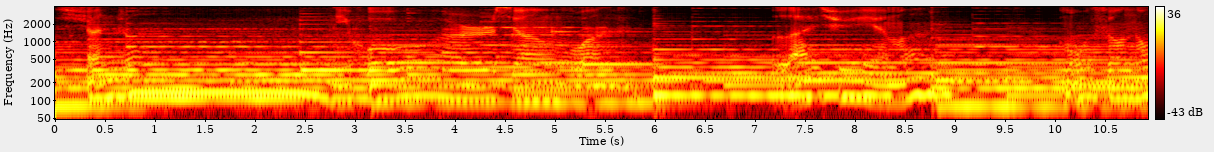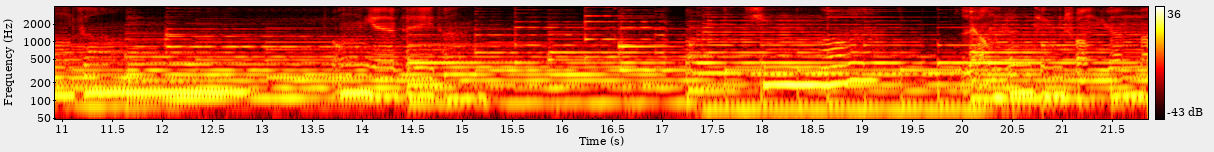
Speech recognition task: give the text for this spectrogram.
旋转，你忽而向晚，来去也慢，暮色浓脏，冬夜悲叹。情歌，两人听窗圆满，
